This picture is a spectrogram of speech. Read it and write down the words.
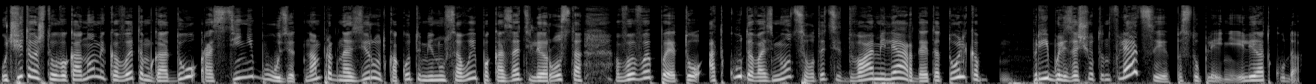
Учитывая, что в экономика в этом году расти не будет, нам прогнозируют какие-то минусовые показатели роста ВВП, то откуда возьмется вот эти 2 миллиарда? Это только прибыль за счет инфляции поступлений или откуда?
